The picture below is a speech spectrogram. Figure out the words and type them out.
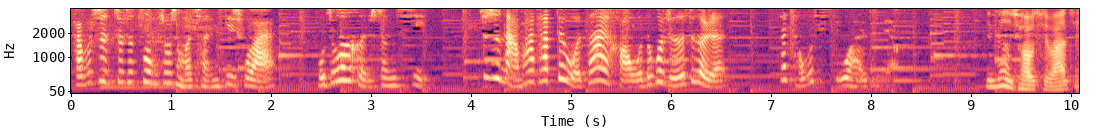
还不是就是做不出什么成绩出来，我就会很生气。就是哪怕他对我再好，我都会觉得这个人。他瞧不起我还是怎么样？你没有瞧不起吧？这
